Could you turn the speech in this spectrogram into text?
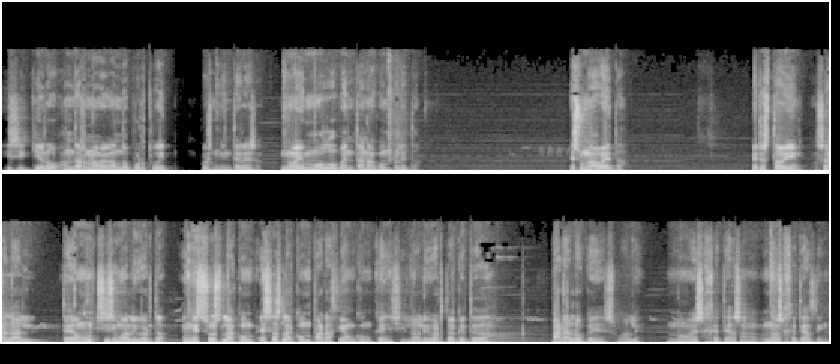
Y si quiero andar navegando por tweet, pues me interesa. No hay modo ventana completa. Es una beta. Pero está bien. O sea, la- te da muchísima libertad. En eso es la, esa es la comparación con Kenshi, la libertad que te da. Para lo que es, ¿vale? No es GTA, no es GTA V.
